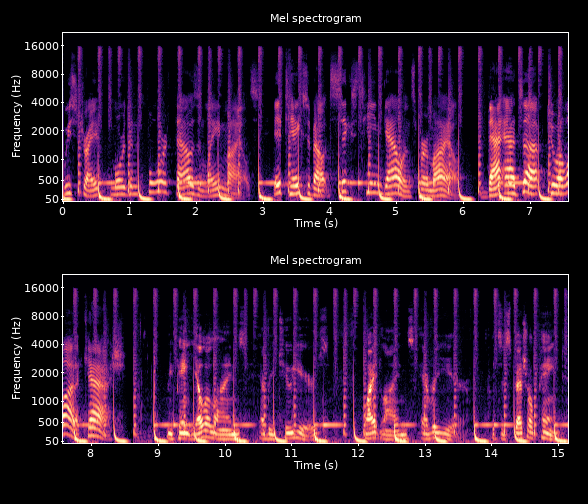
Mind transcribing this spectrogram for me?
we stripe more than 4,000 lane miles. It takes about 16 gallons per mile. That adds up to a lot of cash. We paint yellow lines every two years, white lines every year. It's a special paint.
